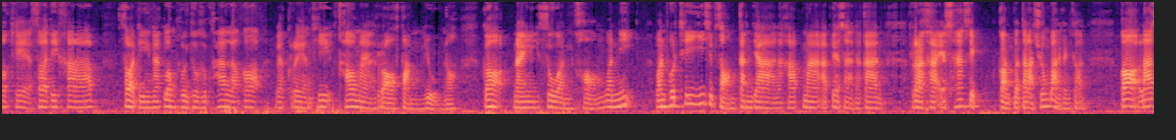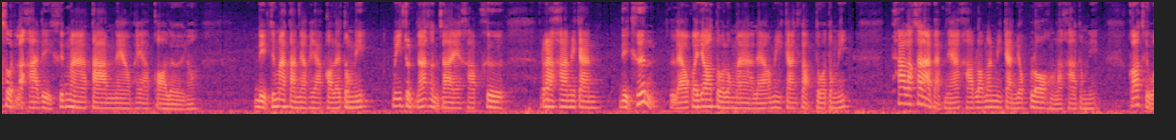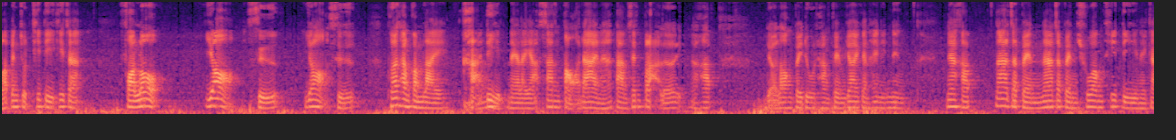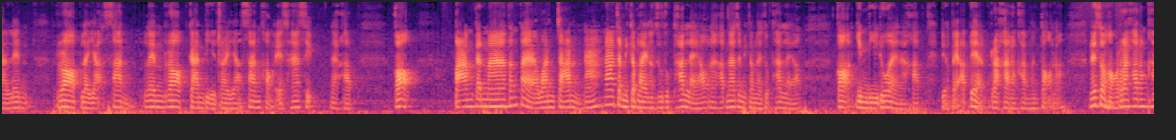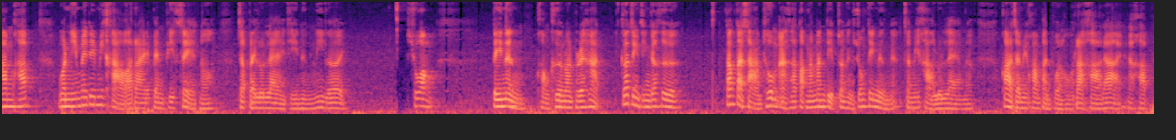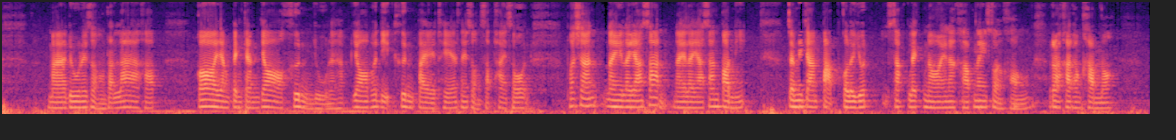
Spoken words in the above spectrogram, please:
โอเค สวัสดีครับ สวัสดีนักลงทุนทุกทุกท่านแล้วก็นักเรียนที่เข้ามารอฟังอยู่เนาะ ก็ในส่วนของวันนี้วันพุธที่ 22 กันยานะครับ มาอัปเดตสถานการณ์ ราคา S50 ก่อนเปิดตลาดช่วงบ่ายกันก่อน ก็ล่าสุดราคาดีขึ้นมาตามแนวพยากรณ์เลยเนาะ ดีขึ้นมาตามแนวพยากรณ์เลยตรงนี้ มีจุดน่าสนใจครับ คือ ราคามีการ ดีดขึ้นแล้วก็ย่อตัวลงมาแล้วมีการกลับตัวตรงนี้ ถ้าลักษณะแบบนี้ครับแล้วมันมีการยกโลของราคาตรงนี้ ก็ถือว่าเป็นจุดที่ดีที่จะ follow ย่อซื้อย่อซื้อ เพื่อทำกำไรขาดีดในระยะสั้นต่อได้นะ ตามเส้นประเลยนะครับ เดี๋ยวลองไปดูทางเฟรมย่อยกันให้นิดนึงเนี่ยครับ น่าจะเป็นน่าจะเป็นช่วงที่ดีในการเล่นรอบระยะสั้น เล่นรอบการดีดระยะสั้นของ S50 นะครับ ก็ตามกันมาตั้งแต่วันจันทร์นะ น่าจะมีกำไรกันทุกทุกท่านแล้วนะครับ น่าจะมีกำไรทุกท่านแล้ว ก็ยินดีด้วยนะครับ เดี๋ยวไปอัปเดตราคาทองคำกันต่อเนาะ ในส่วนของราคาทองคำครับ วันนี้ไม่ได้มีข่าวอะไรเป็นพิเศษเนาะ จะไปรุนแรงอีกทีหนึ่งนี่เลย ช่วงตีหนึ่งของคืนวันพฤหัส ก็จริง ๆก็คือตั้งแต่สามทุ่มอะสต็อกน้ำมันดิบจนถึงช่วงตีหนึ่งเนี่ยจะมีข่าวรุนแรงนะก็อาจจะมีความผันผวนของราคาได้นะครับ มาดูในส่วนของดอลลาร์ครับ ก็ยังเป็นการย่อขึ้นอยู่นะครับ ย่อเพื่อดีดขึ้นไปเทสในส่วนซับไพโซนเพราะฉะนั้นในระยะสั้นในระยะสั้นตอนนี้ จะมีการปรับกลยุทธ์สักเล็กน้อยนะครับ ในส่วนของราคาทองคำเนาะ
